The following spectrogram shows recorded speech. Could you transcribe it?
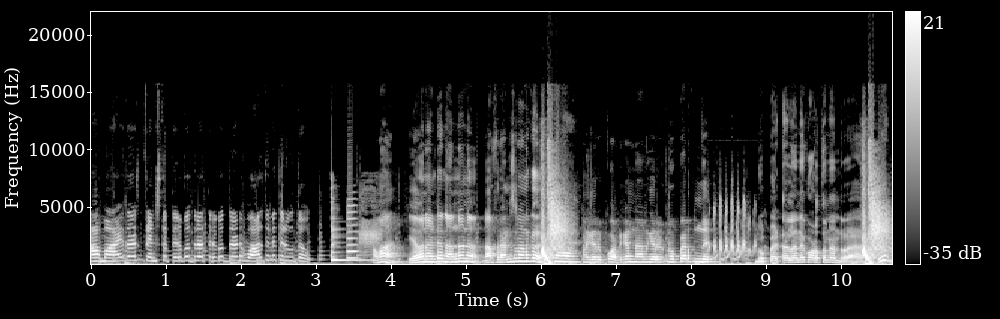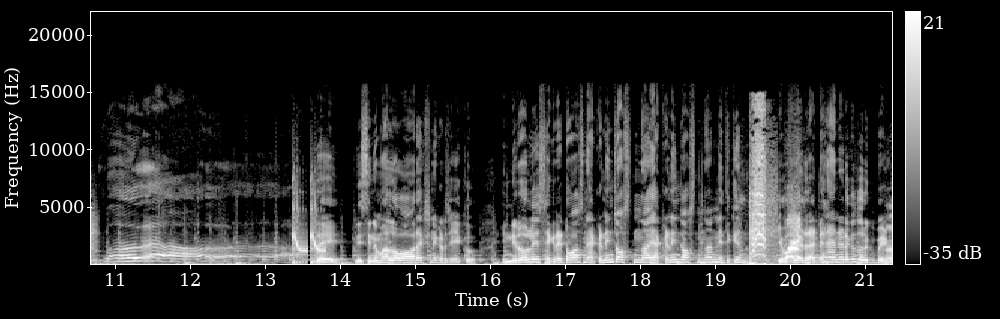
ఆ మాయదారి ఫ్రెండ్స్తో తిరగొద్దురా తిరగొద్దురా అంటే వాళ్ళతోనే తిరుగుతావు. అమ్మా అంటే నన్ను నా ఫ్రెండ్స్ అనుకో. నాన్నగారు కొట్టకండి నాన్నగారు నొప్పి పెడుతుంది. నువ్వు పెట్టాలనే కొడుతున్నాను రా రే నీ సినిమాల్లో ఓవర్ యాక్షన్ ఇక్కడ చేయకు. ఇన్ని రోజులు ఈ సిగరెట్ వాసన ఎక్కడి నుంచి వస్తుందా ఎక్కడి నుంచి వస్తుందా అని నెతికాను ఇవాళ రెడ్ హ్యాండెడ్గా దొరికిపోయాడు.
